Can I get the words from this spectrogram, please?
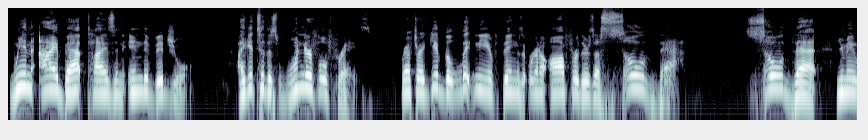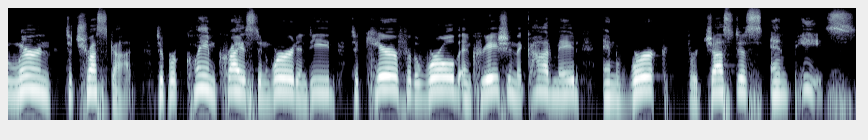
When I baptize an individual, I get to this wonderful phrase where after I give the litany of things that we're going to offer, there's a so that, so that you may learn to trust God, to proclaim Christ in word and deed, to care for the world and creation that God made, and work for justice and peace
